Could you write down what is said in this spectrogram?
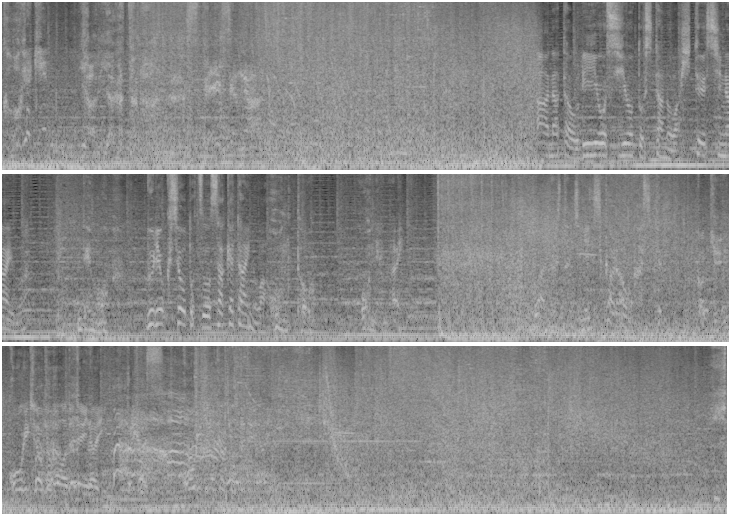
攻撃!やりやがったな。スペーシャンあなたを利用しようとしたのは否定しないわ。でも武力衝突を避けたいのは本当。お願い。私たちに力を貸して。各機攻撃の許可は出ていない。繰り返す攻撃の許可は出ていない。一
